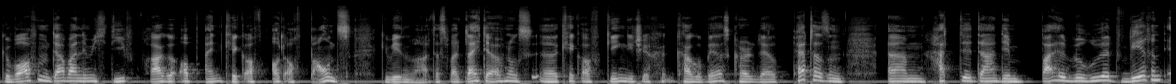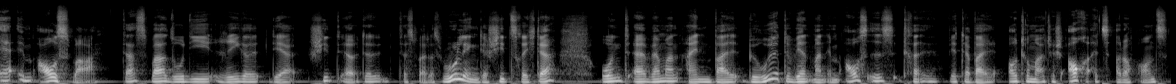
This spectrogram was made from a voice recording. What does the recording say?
geworfen. Da war nämlich die Frage, ob ein Kickoff out of bounds gewesen war. Das war gleich der Eröffnungskickoff gegen die Chicago Bears. Cordell Patterson ähm, hatte da den Ball berührt, während er im Aus war. Das war so die Regel der Schied, äh, das war das Ruling der Schiedsrichter. Und äh, wenn man einen Ball berührt, während man im Aus ist, wird der Ball automatisch auch als Out of Bounds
